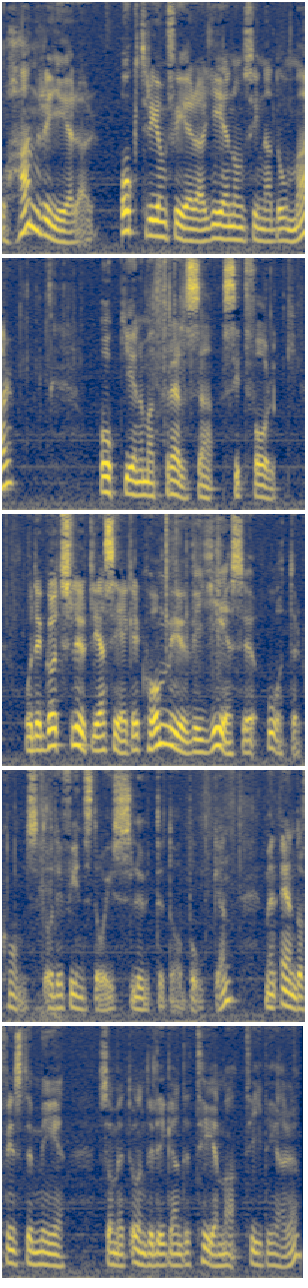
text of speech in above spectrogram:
Och han regerar och triumferar genom sina domar och genom att frälsa sitt folk och det Guds slutliga seger kommer ju vid Jesu återkomst och det finns då i slutet av boken. Men ändå finns det med som ett underliggande tema tidigare.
